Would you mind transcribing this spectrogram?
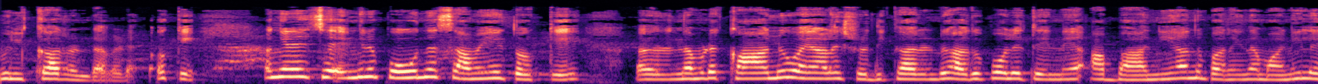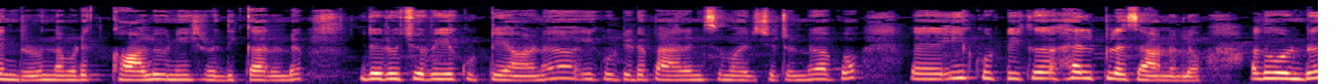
വിൽക്കാറുണ്ട് അവിടെ. ഓക്കെ അങ്ങനെ ഇങ്ങനെ പോകുന്ന സമയത്തൊക്കെ നമ്മുടെ കാലു അയാളെ ശ്രദ്ധിക്കാറുണ്ട്. അതുപോലെ തന്നെ ആ ബാനിയ എന്ന് പറയുന്ന മണി ലെൻഡറും നമ്മുടെ കാലുവിനെ ശ്രദ്ധിക്കാറുണ്ട്. ഇതൊരു ചെറിയ കുട്ടിയാണ്. ഈ കുട്ടിയുടെ പാരൻസ് മരിച്ചിട്ടുണ്ട്. അപ്പോൾ ഈ കുട്ടിക്ക് ഹെൽപ്ലെസ് ആണല്ലോ. അതുകൊണ്ട്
